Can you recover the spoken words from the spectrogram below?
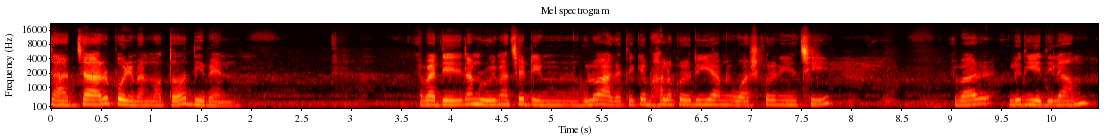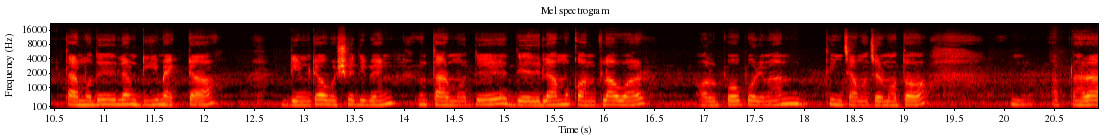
যার যার পরিমাণ মতো দিবেন। এবার দিয়ে দিলাম রুই মাছের ডিমগুলো আগে থেকে ভালো করে দিয়ে আমি ওয়াশ করে নিয়েছি। এবার এগুলো দিয়ে দিলাম। তার মধ্যে দিলাম ডিম একটা। ডিমটা অবশ্যই দিবেন। তার মধ্যে দিয়ে দিলাম কর্নফ্লাওয়ার অল্প পরিমাণ তিন চামচের মতো। আপনারা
